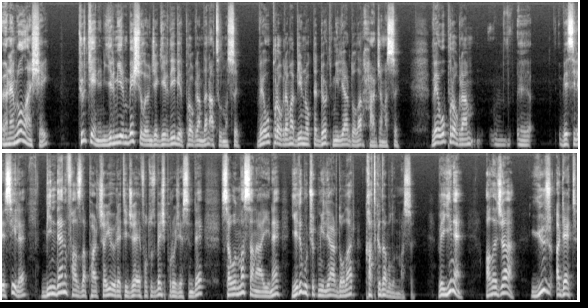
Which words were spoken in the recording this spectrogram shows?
Önemli olan şey Türkiye'nin 20-25 yıl önce girdiği bir programdan atılması ve o programa 1.4 milyar dolar harcaması ve o program e, vesilesiyle binden fazla parçayı üreteceği F-35 projesinde savunma sanayine 7,5 milyar dolar katkıda bulunması ve yine alacağı 100 adet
